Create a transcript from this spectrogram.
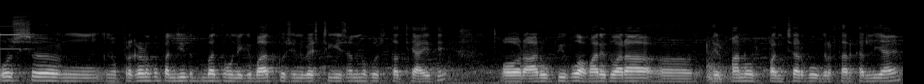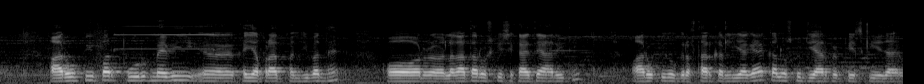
उस प्रकरण को पंजीबद्ध होने के बाद कुछ इन्वेस्टिगेशन में कुछ तथ्य आए थे और आरोपी को हमारे द्वारा इरफान और पंचर को गिरफ़्तार कर लिया है। आरोपी पर पूर्व में भी कई अपराध पंजीबद्ध हैं और लगातार उसकी शिकायतें आ रही थी। आरोपी को गिरफ़्तार कर लिया गया। कल उसको जीआर पे पेश किया जाए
